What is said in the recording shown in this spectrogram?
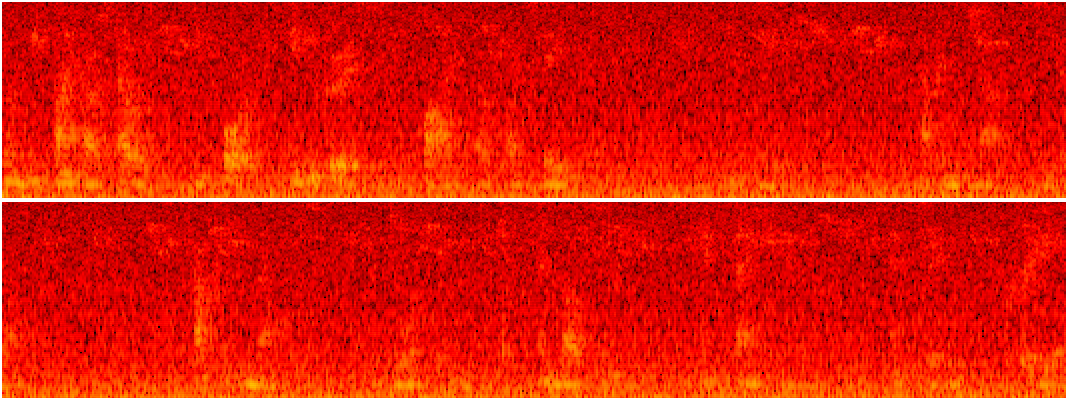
When we find ourselves before the Eucharistic part of our Savior, how can we not see God? How can we not adore Him and love Him and thank Him and say, Credo,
